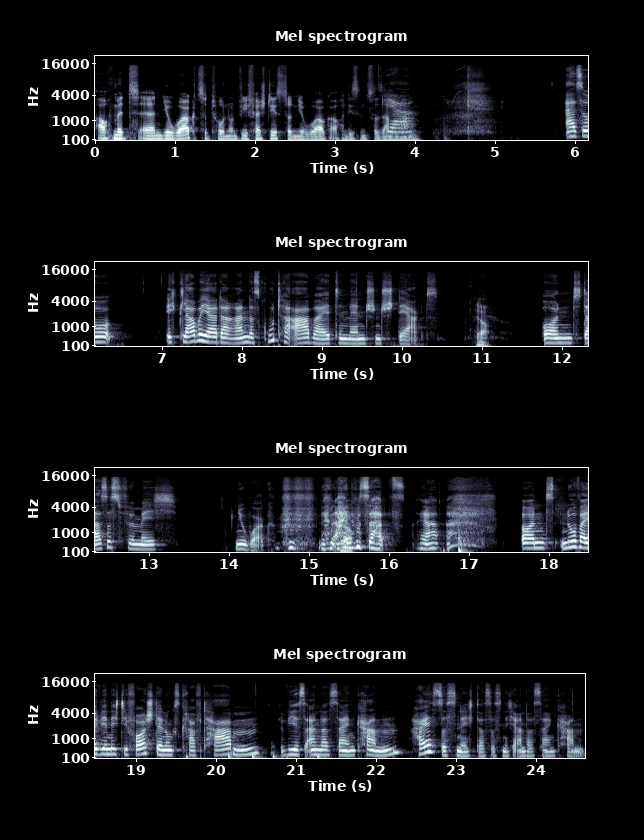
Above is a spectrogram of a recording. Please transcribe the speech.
auch mit äh, New Work zu tun und wie verstehst du New Work auch in diesem Zusammenhang? Ja. Also ich glaube ja daran, dass gute Arbeit den Menschen stärkt. Ja. Und das ist für mich New Work in einem ja. Satz, ja. Und nur weil wir nicht die Vorstellungskraft haben, wie es anders sein kann, heißt es nicht, dass es nicht anders sein kann.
